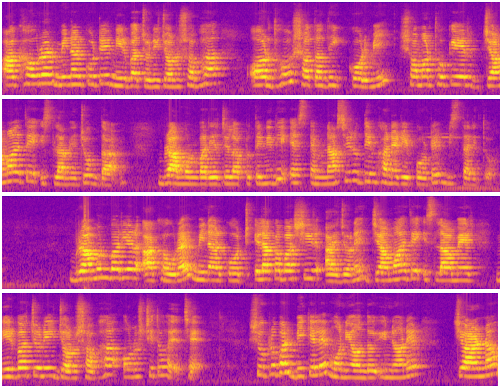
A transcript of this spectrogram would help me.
আখাউড়ার মিনারকোটে নির্বাচনী জনসভা, অর্ধ শতাধিক কর্মী, সমর্থকের জামায়াতে ইসলামে যোগদান। ব্রাহ্মণবাড়িয়া জেলা প্রতিনিধি এস এম নাসির উদ্দিন খানের রিপোর্টে বিস্তারিত। ব্রাহ্মণবাড়িয়ার আখাউড়ায় মিনারকোট এলাকাবাসীর আয়োজনে জামায়াতে ইসলামের নির্বাচনী জনসভা অনুষ্ঠিত হয়েছে। শুক্রবার বিকেলে মনিয়ন্দ ইউনিয়নের চার নং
